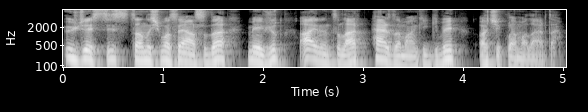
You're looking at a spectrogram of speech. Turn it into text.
Ücretsiz tanışma seansı da mevcut. Ayrıntılar her zamanki gibi açıklamalarda.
